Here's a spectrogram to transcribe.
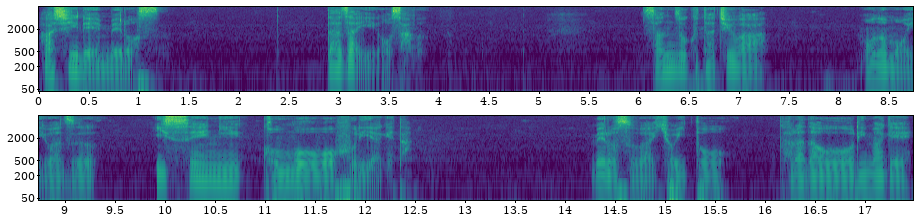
走れメロス太宰治山賊たちは物も言わず一斉に棍棒を振り上げた。メロスはひょいと体を折り曲げ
